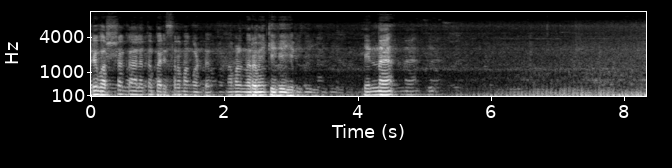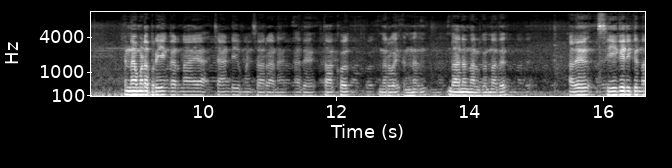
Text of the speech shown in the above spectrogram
ഒരു വർഷക്കാലത്തെ പരിശ്രമം കൊണ്ട് നമ്മൾ നിർമ്മിക്കുകയും ഇന്ന് ഇന്ന് നമ്മുടെ പ്രിയങ്കരനായ ചാണ്ടി ഉമ്മൻ സാറാണ് അത് താക്കോൽ നിർവ ദാനം നൽകുന്നത്. അത് സ്വീകരിക്കുന്ന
